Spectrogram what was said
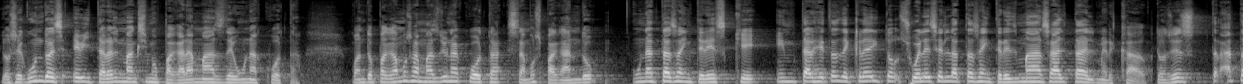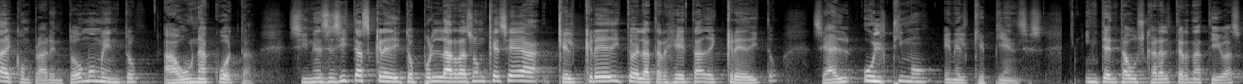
Lo segundo es evitar al máximo pagar a más de una cuota. Cuando pagamos a más de una cuota estamos pagando una tasa de interés que en tarjetas de crédito suele ser la tasa de interés más alta del mercado. Entonces trata de comprar en todo momento a una cuota. Si necesitas crédito, por la razón que sea, que el crédito de la tarjeta de crédito sea el último en el que pienses. Intenta buscar alternativas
